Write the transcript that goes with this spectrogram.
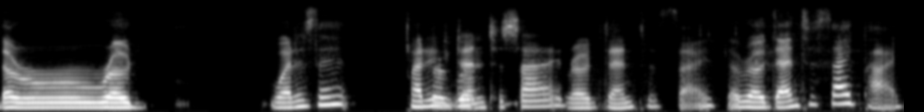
the road, what is it? How did you, Rodenticide. rodenticide, the rodenticide pie.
